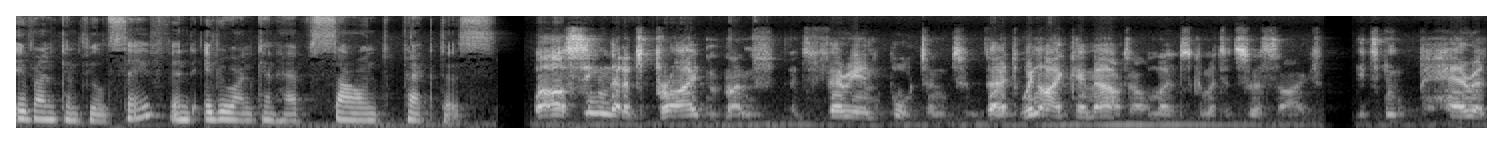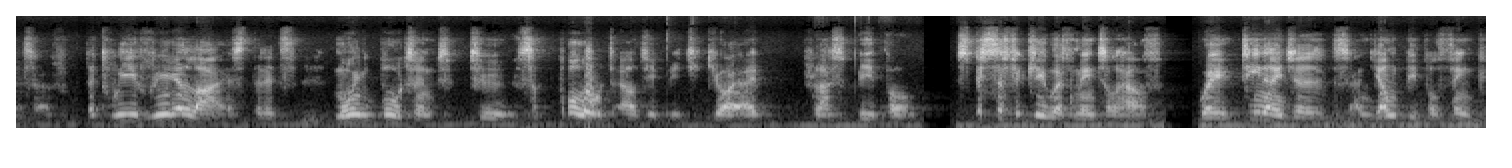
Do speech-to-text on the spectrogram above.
everyone can feel safe and everyone can have sound practice? Well, seeing that it's Pride Month, it's very important that when I came out, I almost committed suicide. It's imperative that we realize that it's more important to support LGBTQIA plus people specifically with mental health, where teenagers and young people think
